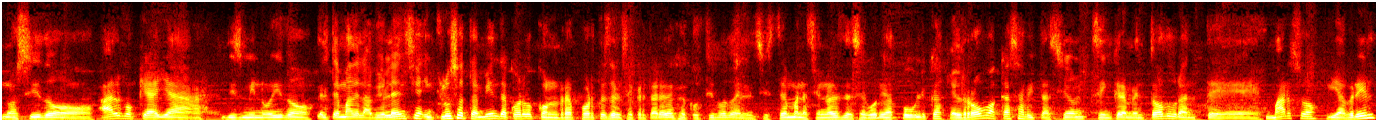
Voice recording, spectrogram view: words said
no ha sido algo que haya disminuido el tema de la violencia, incluso también de acuerdo con reportes del secretario ejecutivo del Sistema Nacional de Seguridad Pública, el robo a casa habitación se incrementó durante marzo y abril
